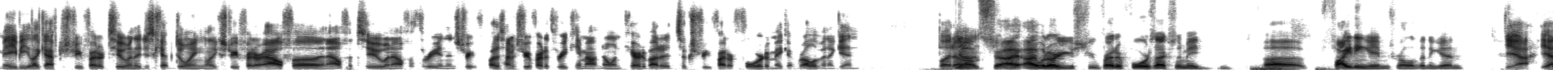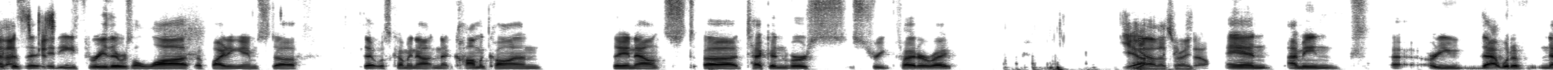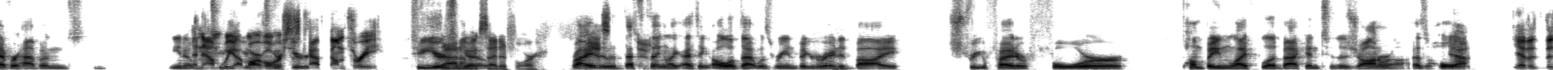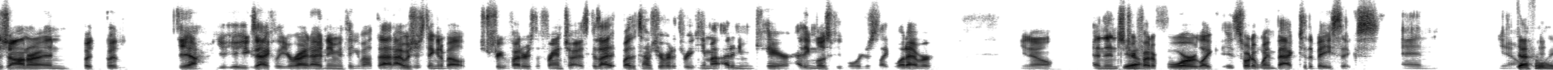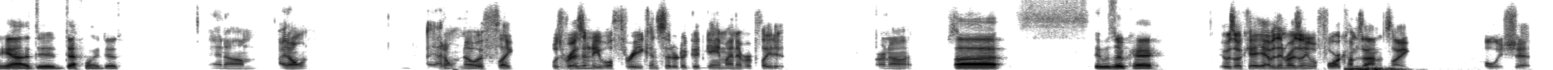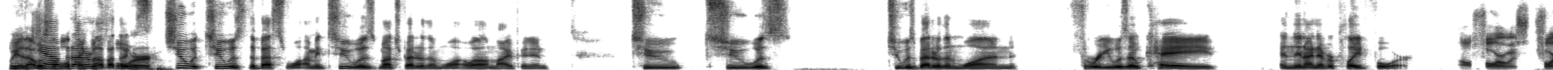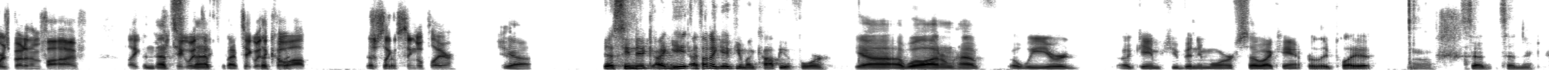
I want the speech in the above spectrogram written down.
maybe like after Street Fighter Two, and they just kept doing like Street Fighter Alpha and Alpha Two and Alpha Three, and then Street. By the time Street Fighter Three came out, no one cared about it. It took Street Fighter Four to make it relevant again. But um, no, it's, I, I would argue Street Fighter Four has actually made uh, fighting games relevant again. yeah, yeah, because that's at E3 there was a lot of fighting game stuff that was coming out, and at Comic Con they announced uh, Tekken versus Street Fighter, right? yeah, Yeah, that's right. So. And I mean, uh, are you that would have never happened? You know, And now two we got year- Marvel two versus year- Capcom Three. two years that ago. I'm excited for. Right. Yes, that's too. the thing. Like I think all of that was reinvigorated by Street Fighter 4 pumping lifeblood back into the genre as a whole. Yeah. Yeah, the, the genre and but but yeah, exactly. You're right. I didn't even think about that. I was just thinking about Street Fighter as the franchise because I by the time Street Fighter Three came out, I didn't even care. I think most people were just like whatever, you know. And then Street Yeah. Fighter Four, like it sort of went back to the basics, and you know, Definitely, yeah, it did definitely did. and um, I don't, I don't know if like was Resident Evil Three considered a good game. I never played it, or not. Uh it was okay. It was okay. Yeah, but then Resident Evil Four comes out, and it's like, holy shit. Well, yeah, that was yeah, the whole but I don't know about that. before. 'cause Two, two was the best one. I mean, two was much better than one. Well, in my opinion, two, two was, two was better than one. Three was okay, and then I never played four. Oh, four was four is better than five. Like And if that's take away that's the, I take away the that's what co-op, that's just what like single player. I- yeah. Yeah, see, Nick, I gave, I thought I gave you my copy of four. Yeah, uh, well, I don't have a Wii or a GameCube anymore, so I can't really play it. Oh, said said Nick.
